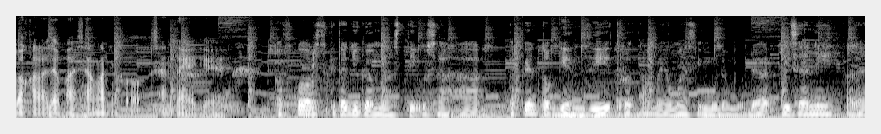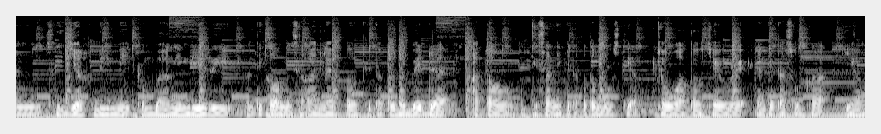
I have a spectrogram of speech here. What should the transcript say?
bakal ada pasangan kok, santai aja of course kita juga mesti usaha. Tapi untuk Gen Z terutama yang masih muda-muda bisa nih kalian sejak dini kembangin diri. Nanti kalau misalkan level kita tuh udah beda atau misalnya kita ketemu setiap cowok atau cewek yang kita suka yang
